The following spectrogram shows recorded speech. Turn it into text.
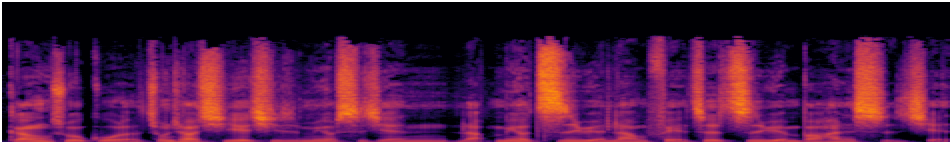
刚刚说过了，中小企业其实没有时间浪，没有资源浪费，这资源包含时间，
